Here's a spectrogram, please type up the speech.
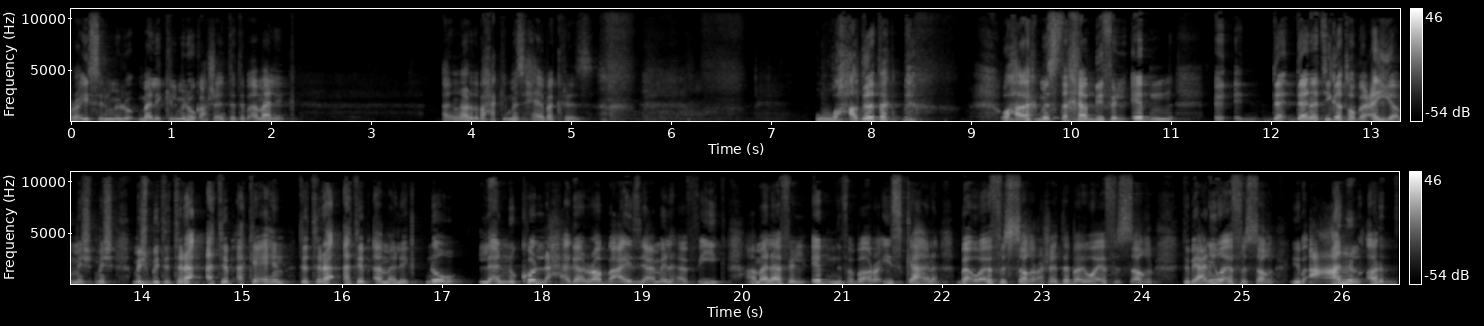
رئيس الملوك ملك الملوك عشان أنت تبقى ملك. أنا النهارده بحكي مسيحية بكرز. وحضرتك وحضرتك مستخبي في الابن ده, ده نتيجة طبيعية مش مش مش بتترقى تبقى كاهن تترقى تبقى ملك. نو no. لأن كل حاجة الرب عايز يعملها فيك عملها في الابن فبقى رئيس كهنة بقى واقف في الثغر عشان تبقى واقف في الثغر تبقى يعني إيه واقف في الثغر يبقى عن الأرض.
